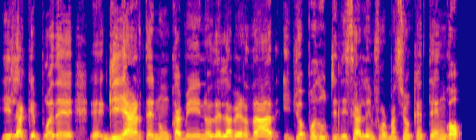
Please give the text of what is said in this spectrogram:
y la que puede guiarte en un camino de la verdad y yo puedo utilizar la información que tengo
